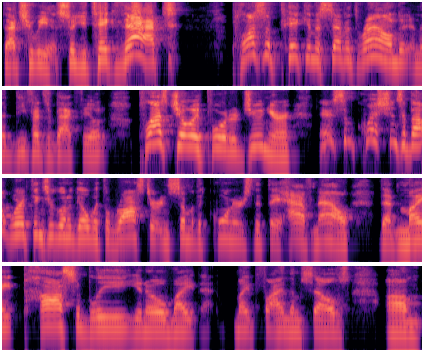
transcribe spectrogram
That's who he is. So you take that plus a pick in the seventh round in the defensive backfield, plus Joey Porter Jr., there's some questions about where things are going to go with the roster and some of the corners that they have now that might possibly, you know, might might find themselves um,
